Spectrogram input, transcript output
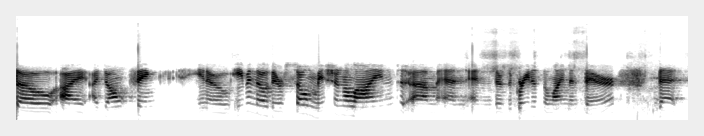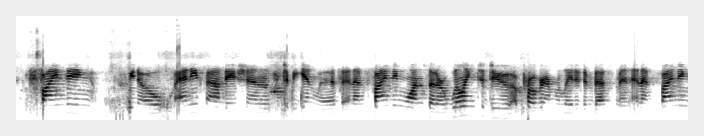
so I, I don't think you know, even though they're so mission aligned um, and, and there's the greatest alignment there, that finding, you know, any foundations to begin with, and then finding ones that are willing to do a program related investment, and then finding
